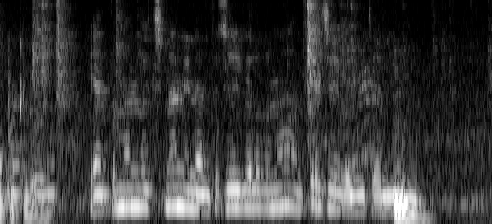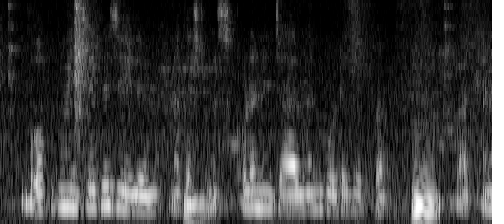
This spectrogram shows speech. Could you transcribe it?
ఓపిక లేదు. ఎంతమంది వచ్చినా నేను ఎంత చేయగలను అంతే చేయగలుగుతాను. ఓపిక మించి అయితే చేయలేను. నా కస్టమర్స్ కూడా నేను చాలా మంది కూడా చెప్పాను. పక్కన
